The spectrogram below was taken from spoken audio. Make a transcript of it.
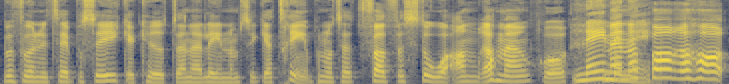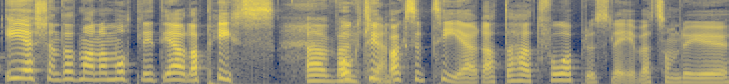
befunnit sig på psykakuten eller inom psykiatrin på något sätt för att förstå andra människor. Nej, nej, men nej. att bara ha erkänt att man har mått lite jävla piss Ja, och typ accepterat det här två plus-livet som det ju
